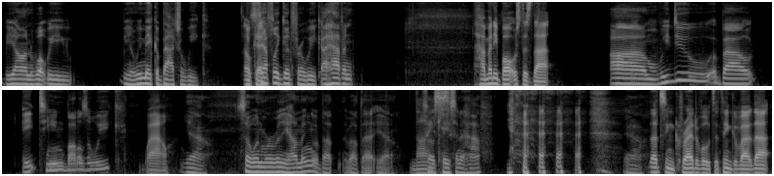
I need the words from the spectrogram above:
beyond what we, you know, we make a batch a week. It's Okay. definitely good for a week. I haven't. How many bottles does that? Um, we do about eighteen bottles a week. Wow. Yeah. So when we're really humming about about that, yeah. Nice. So a case and a half. Yeah. That's incredible to think about that.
